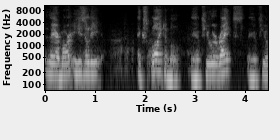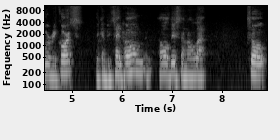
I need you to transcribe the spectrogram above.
they are more easily exploitable. They have fewer rights, they have fewer recourse, they can be sent home, and all this and all that. So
